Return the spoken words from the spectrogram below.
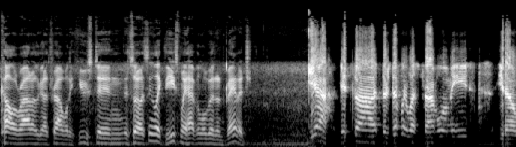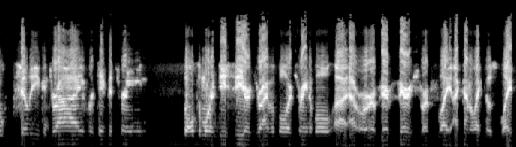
Colorado's got to travel to Houston. So it seems like the East might have a little bit of advantage. Yeah, it's uh, there's definitely less travel in the East. You know, Philly you can drive or take the train. Baltimore and DC are drivable or trainable, uh, or a very short flight. I kind of like those flights.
